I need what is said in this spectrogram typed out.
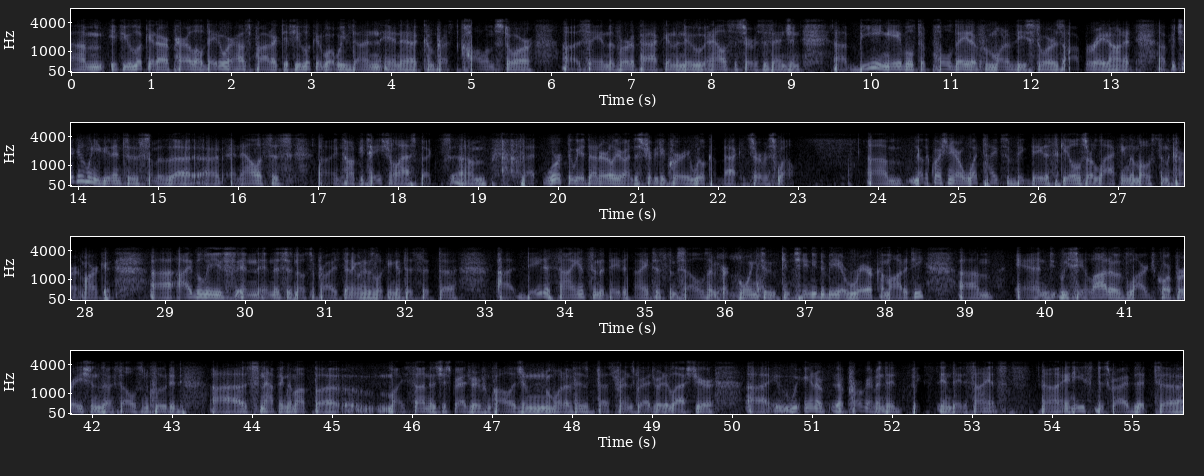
um, if you look at our parallel data warehouse product, if you look at what we've done in a compressed column store, uh, say in the VertiPaq and the new analysis services engine, uh, being able to pull data from one of these stores, operate on it, uh, particularly when you get into some of the uh, analysis uh, and computational aspects, um, that work that we had done earlier on distributed query will come back and serve us well. Um, another question here, what types of big data skills are lacking the most in the current market? Uh, I believe, and, this is no surprise to anyone who's looking at this, that uh, uh, data science and the data scientists themselves are, going to continue to be a rare commodity. Um, and we see a lot of large corporations, ourselves included, snapping them up. My son has just graduated from college, and one of his best friends graduated last year in a, program in data science. Uh, and he described that uh,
